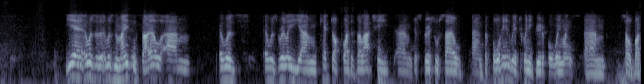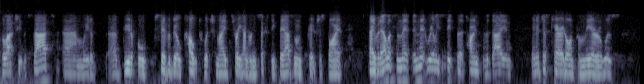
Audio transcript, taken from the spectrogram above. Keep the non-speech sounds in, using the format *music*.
Yeah, it was it was an amazing sale. Um, it was it was really um, kicked off by the Valachi um, dispersal sale um, beforehand. We had 20 beautiful weanlings um, sold by Valachi at the start. Um, we had a, a, beautiful Savabeel colt which made 360,000 purchased by David Ellis, and that and that really set the tone for the day, and, and it just carried on from there. It was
